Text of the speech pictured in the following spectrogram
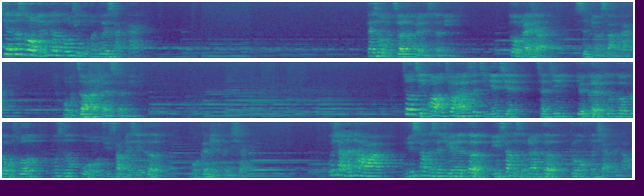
现在这时候我们遇到攻击，我们都会闪开。但是我们知道那个人的生命，对我们来讲是没有伤害。我们知道那个人生命，这种情况就好像是几年前曾经有一个人跟跟跟我说：“牧师，我去上了一些课，我跟你分享。”我想很好啊，你去上了神学院的课，你去上了什么样的课，跟我分享很好。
